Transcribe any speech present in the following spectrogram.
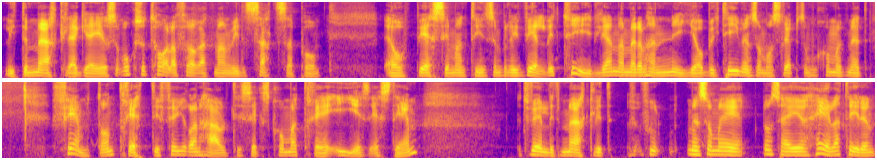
lite märkliga grejer som också talar för att man vill satsa på APS. Man till exempel är väldigt tydliga med de här nya objektiven som har släppts. De har kommit med ett 15, 30, 4,5 till 6,3 IS STM. Ett väldigt märkligt, men som är, de säger hela tiden,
